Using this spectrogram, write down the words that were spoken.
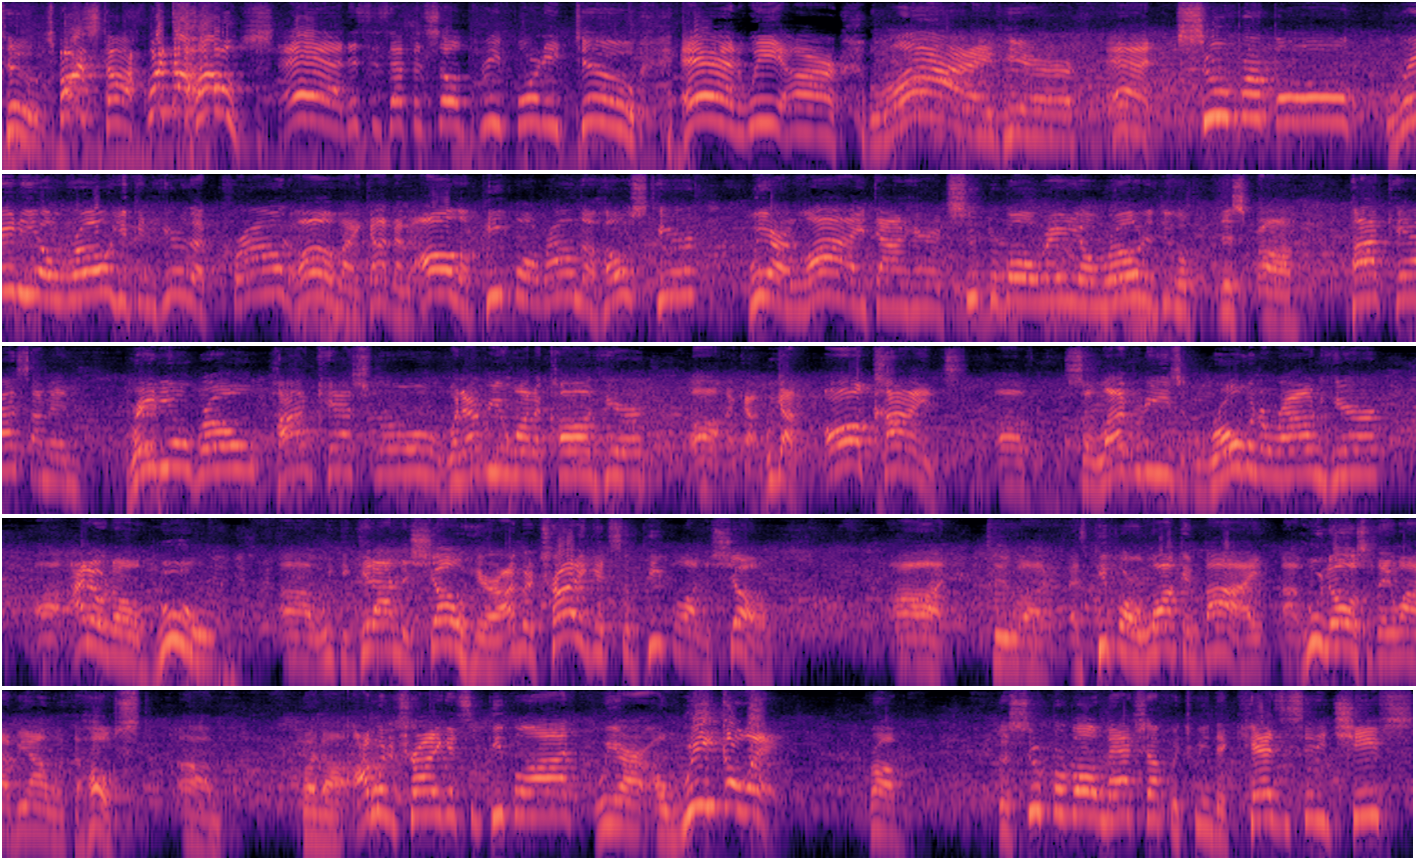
To Sports Talk with the host. And this is episode 342. And we are live here at Super Bowl Radio Row. You can hear the crowd. Oh my God. All the people around the host here. We are live down here at Super Bowl Radio Row to do a, this uh, podcast. I'm in Radio Row, Podcast Row, whatever you want to call it here. Uh, I got we got all kinds of celebrities roaming around here. Uh, I don't know who uh, we could get on the show here. I'm going to try to get some people on the show. Uh, to uh, as people are walking by, uh, who knows if they want to be on with the host. Um, but uh, I'm going to try to get some people on. We are a week away from the Super Bowl matchup between the Kansas City Chiefs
